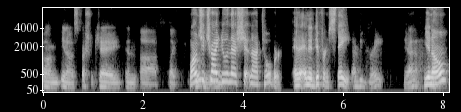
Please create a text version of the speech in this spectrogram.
um, you know, Special K and uh, like Why don't you try doing that shit in October in, in a different state? that'd be great. Yeah. You Like, know?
